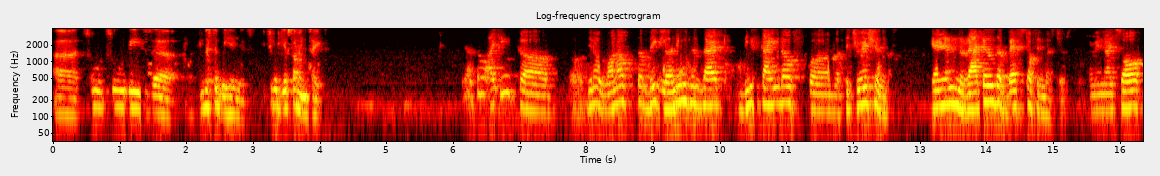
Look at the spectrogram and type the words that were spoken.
uh, through through these uh, investor behaviors? If you could give some insight. Yeah, so I think uh, you know one of the big learnings is that these kind of uh, situations can rattle the best of investors. I mean, I saw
